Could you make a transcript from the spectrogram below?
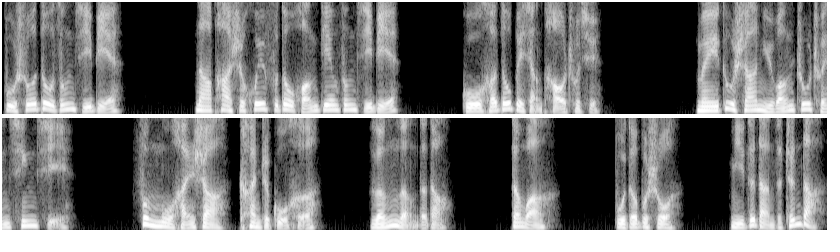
不说斗宗级别，哪怕是恢复斗皇巅峰级别，古河都被想逃出去。美杜莎女王朱唇轻启，凤目含煞看着古河，冷冷的道：“丹王，不得不说，你的胆子真大。”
